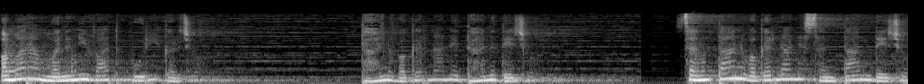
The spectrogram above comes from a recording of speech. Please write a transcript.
અમારા મનની વાત પૂરી કરજો. ધન વગરનાને ધન દેજો. સંતાન વગરનાને સંતાન દેજો.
